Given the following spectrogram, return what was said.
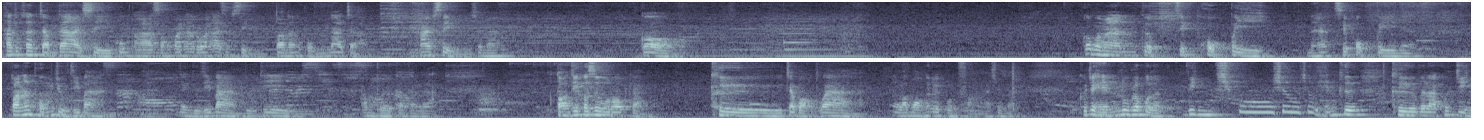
ถ้าทุกท่านจำได้ 4 กุมภาพันธ์2554 ตอนนั้นผมน่าจะ 54 ใช่ไหมก็ ก็ประมาณเกือบ 16 ปีนะฮะ 16 ปีเนี่ย ตอนนั้นผมอยู่ที่บ้าน ยังอยู่ที่บ้าน อยู่ที่อำเภอกันทรลักษณ์ ตอนที่เขาสู้รบกัน คือจะบอกว่าเรามองขึ้นไปบนฟ้าใช่ไหมก็จะเห็นลูกระเบิดวิ่งชู่ชู่ชู่เห็นคือ คือเวลาเขายิง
